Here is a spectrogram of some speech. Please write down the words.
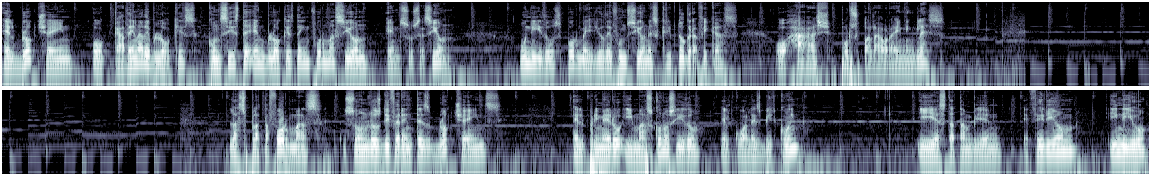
El blockchain o cadena de bloques consiste en bloques de información en sucesión, unidos por medio de funciones criptográficas o hash por su palabra en inglés. Las plataformas son los diferentes blockchains, el primero y más conocido, el cual es Bitcoin, y está también Ethereum y NIO,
